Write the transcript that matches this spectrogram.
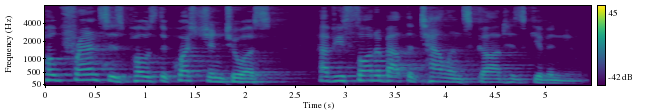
Pope Francis posed the question to us, have you thought about the talents God has given you?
